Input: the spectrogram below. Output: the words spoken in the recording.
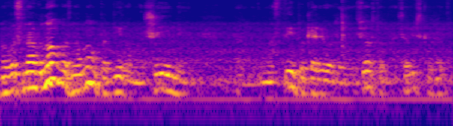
но в основном, в основном побило машины, там, мосты покорежило, еще что-то, а человеческое жертва.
